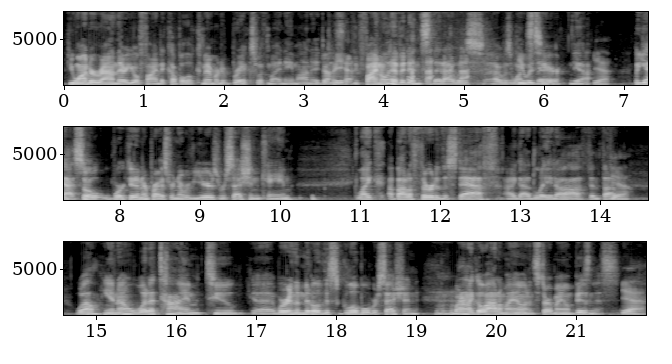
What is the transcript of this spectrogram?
if you wander around there, you'll find a couple of commemorative bricks with my name on it. Oh, yeah. final evidence that I was I was once was there. Here. Yeah. Yeah. But yeah, so worked at Enterprise for a number of years. Recession came. Like about a third of the staff, I got laid off and thought, yeah. well, you know, what a time to. Uh, we're in the middle of this global recession. Mm-hmm. Why don't I go out on my own and start my own business? Yeah.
